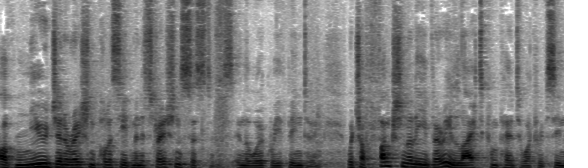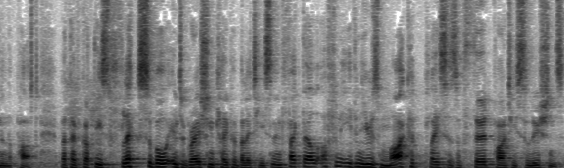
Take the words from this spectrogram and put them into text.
of new generation policy administration systems in the work we've been doing, which are functionally very light compared to what we've seen in the past. But they've got these flexible integration capabilities. And in fact, they'll often even use marketplaces of third party solutions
